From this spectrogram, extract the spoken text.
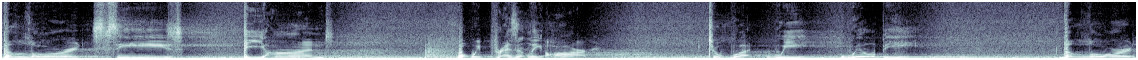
the Lord sees beyond what we presently are to what we will be. The Lord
